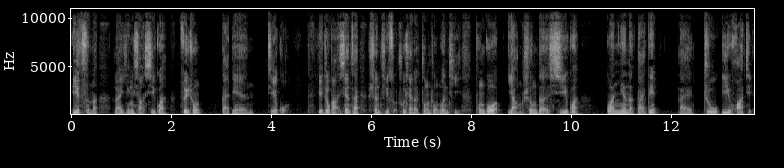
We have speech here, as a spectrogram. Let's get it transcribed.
以此呢来影响习惯，最终改变结果。也就把现在身体所出现的种种问题，通过养生的习惯、观念的改变来逐一化解。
